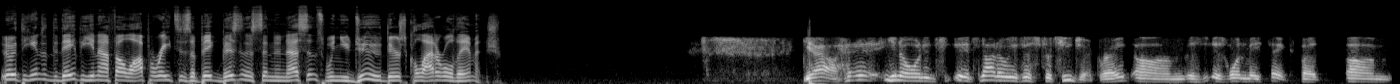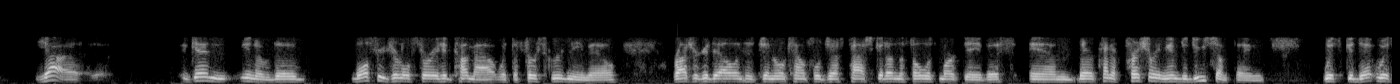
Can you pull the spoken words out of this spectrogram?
you know, at the end of the day, the NFL operates as a big business, and in essence, when you do, there's collateral damage. Yeah, you know, and it's it's not always as strategic, right? Um, as, as one may think, but um, yeah, again, you know, the Wall Street Journal story had come out with the first Gruden email. Roger Goodell and his general counsel Jeff Pash get on the phone with Mark Davis, and they're kind of pressuring him to do something with Goodell, with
